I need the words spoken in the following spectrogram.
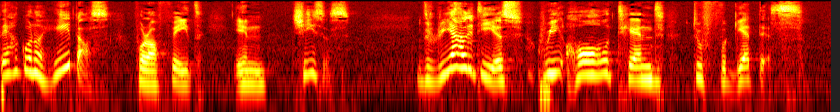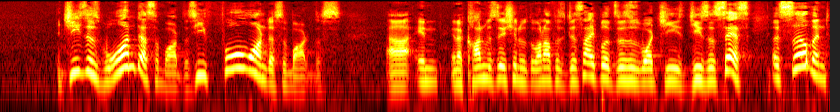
they are going to hate us for our faith in Jesus. The reality is, we all tend to forget this. Jesus warned us about this. He forewarned us about this. Uh, in, in a conversation with one of his disciples, this is what Jesus says A servant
